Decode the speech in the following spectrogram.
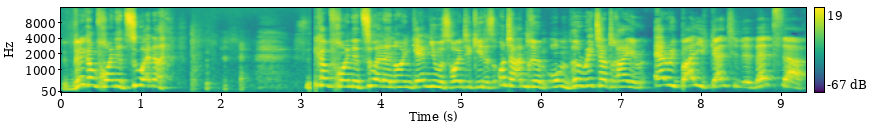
Willkommen Freunde zu einer... Willkommen Freunde zu einer neuen Game News. Heute geht es unter anderem um The Witcher 3. Everybody, ganze Webster.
